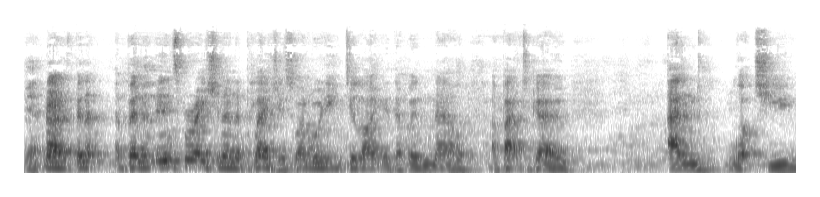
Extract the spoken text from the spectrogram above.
Yeah. No, it's been, a, been an inspiration and a pleasure. So I'm really delighted that we're now about to go and watch you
